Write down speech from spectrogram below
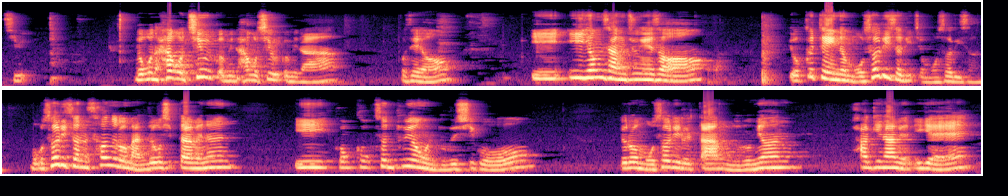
지, 요거는 하고 지울 겁니다. 하고 지울 겁니다. 보세요. 이, 이 형상 중에서 요 끝에 있는 모서리선 있죠. 모서리선. 모서리선을 선으로 만들고 싶다면은 이 곡- 곡선 투영을 누르시고 요런 모서리를 딱 누르면 확인하면 이게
